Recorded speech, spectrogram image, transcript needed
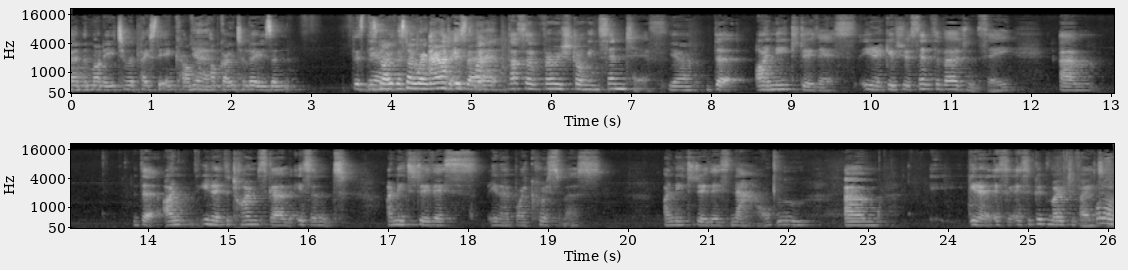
earn the money to replace the income Yeah. I'm going to lose, and there's, there's Yeah. no there's no way around it, is is there? a- that's a very strong incentive Yeah, that I need to do this. You know, it gives you a sense of urgency. Um, that I, you know, the time scale isn't. I need to do this. You know, by Christmas. I need to do this now. mm. Um, you know, it's it's a good motivator. Well,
